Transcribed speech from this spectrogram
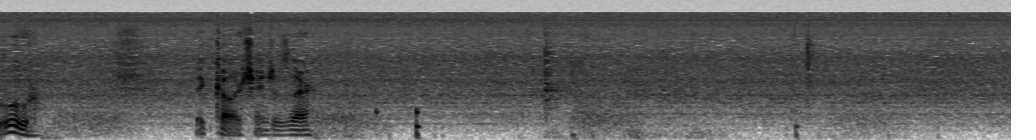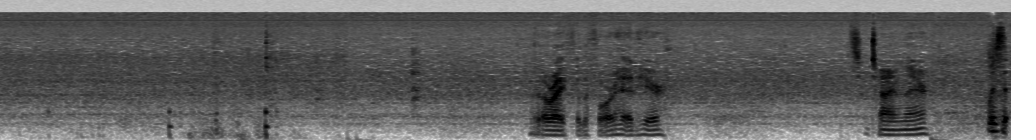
Ooh, big color changes there. Go right for the forehead here. Some time there. Was it?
